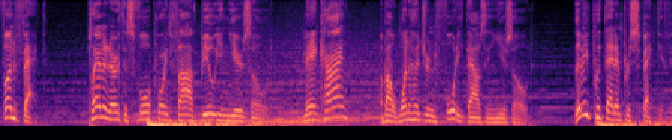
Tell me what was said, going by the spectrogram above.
Fun fact planet Earth is 4.5 billion years old. Mankind, about 140,000 years old. Let me put that in perspective.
